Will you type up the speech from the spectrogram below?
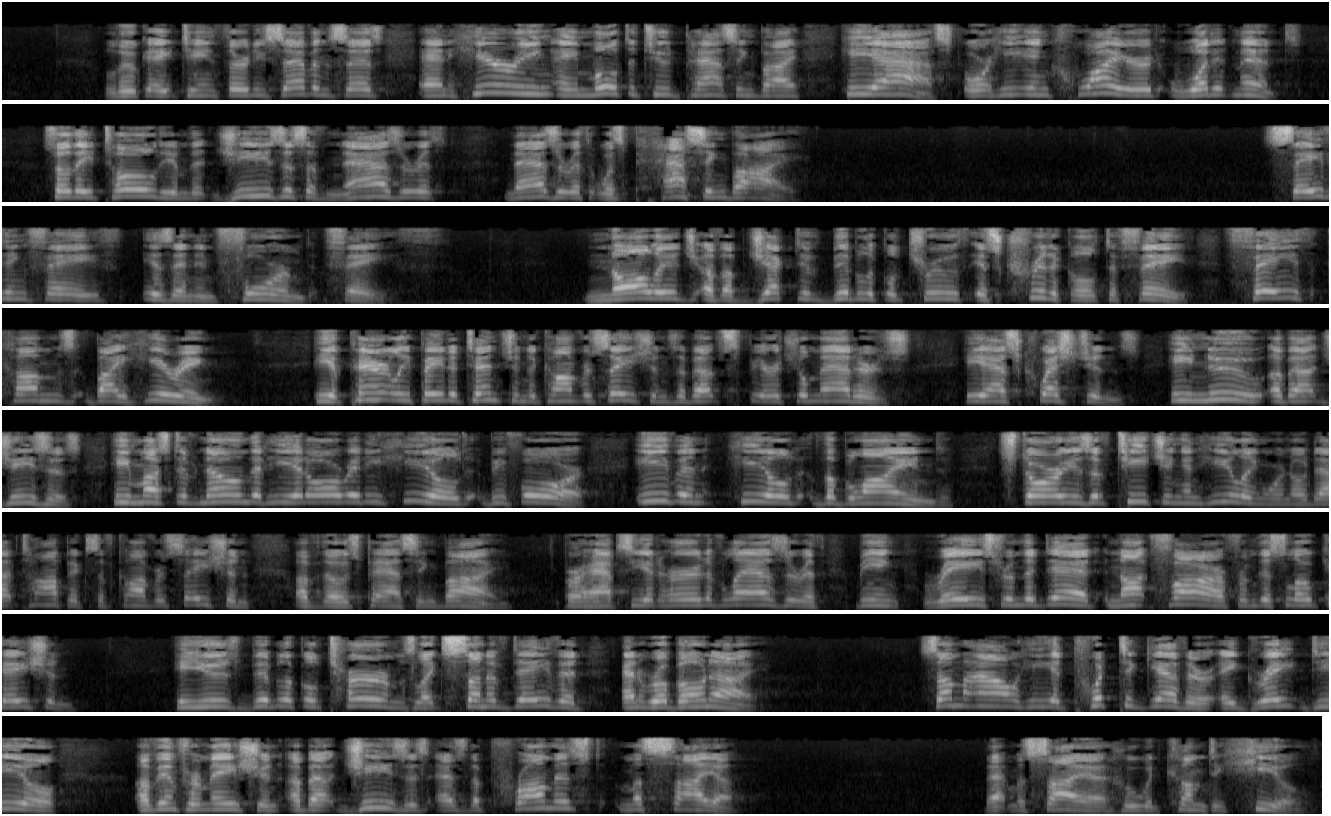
Luke 18:37 says, "And hearing a multitude passing by, he asked or he inquired what it meant. So they told him that Jesus of Nazareth Nazareth was passing by." Saving faith is an informed faith. Knowledge of objective biblical truth is critical to faith. Faith comes by hearing. He apparently paid attention to conversations about spiritual matters. He asked questions. He knew about Jesus. He must have known that he had already healed before, even healed the blind. Stories of teaching and healing were no doubt topics of conversation of those passing by. Perhaps he had heard of Lazarus being raised from the dead not far from this location. He used biblical terms like son of David and Rabboni. Somehow he had put together a great deal of information about Jesus as the promised Messiah. That Messiah who would come to heal.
